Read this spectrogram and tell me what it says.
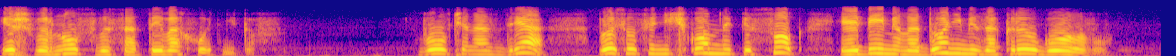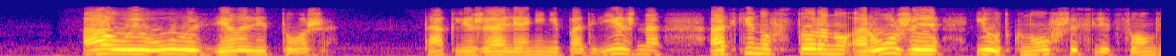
и швырнул с высоты в охотников. Волчья ноздря бросился ничком на песок и обеими ладонями закрыл голову. Ау и Ула сделали то же. Так лежали они неподвижно, откинув в сторону оружие и уткнувшись лицом в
